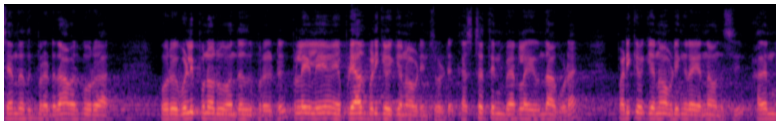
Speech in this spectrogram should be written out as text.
சேர்ந்ததுக்கு பிறகு தான் அவருக்கு ஒரு ஒரு விழிப்புணர்வு வந்தது பிறகு பிள்ளைகளையும் எப்படியாவது படிக்க வைக்கணும் அப்படின்னு சொல்லிட்டு கஷ்டத்தின் பேரில் இருந்தால் கூட படிக்க வைக்கணும் அப்படிங்கிற எண்ணம் வந்துச்சு. அதன்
